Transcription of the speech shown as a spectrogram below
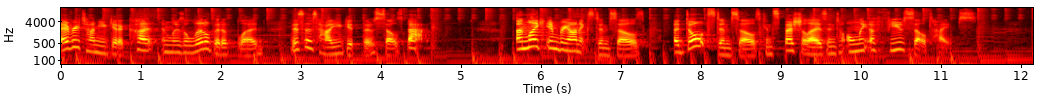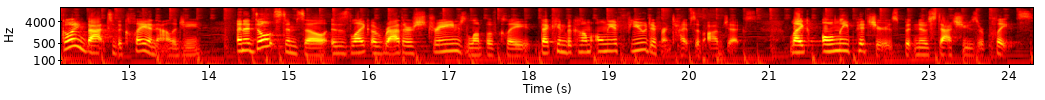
every time you get a cut and lose a little bit of blood, this is how you get those cells back. Unlike embryonic stem cells, adult stem cells can specialize into only a few cell types. Going back to the clay analogy, an adult stem cell is like a rather strange lump of clay that can become only a few different types of objects, like only pitchers but no statues or plates.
